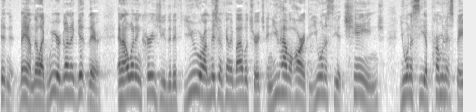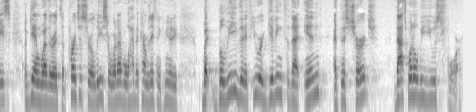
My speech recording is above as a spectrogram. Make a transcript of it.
hitting it. Bam. They're like, we are going to get there. And I want to encourage you that if you are a Mission Family Bible Church and you have a heart that you want to see it change, you want to see a permanent space, again, whether it's a purchase or a lease or whatever, we'll have the conversation in the community. But believe that if you are giving to that end at this church, that's what it'll be used for.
